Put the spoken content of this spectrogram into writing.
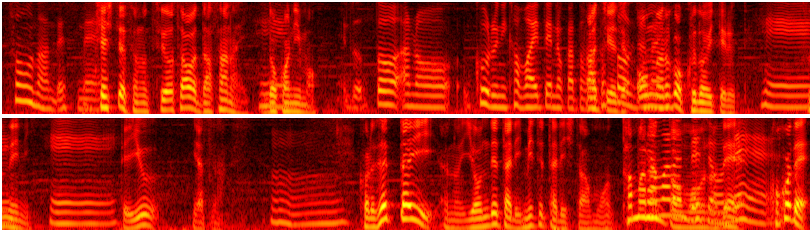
そうなんですね。決してその強さは出さない。どこにもずっとあのクールに構えてるのかと思った。あ違う違う。女の子を口説いてるって。常に。へっていうやつなんです。えうん。これ絶対あの読んでたり見てたりしたらもうたまらんと思うのでうね。ここで、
